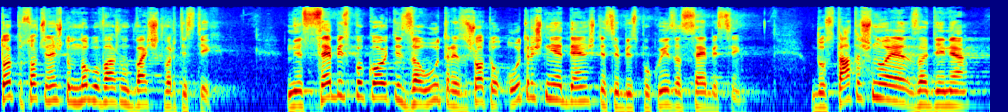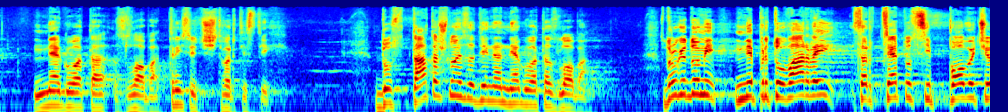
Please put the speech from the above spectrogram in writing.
той посочи нещо много важно в 24 стих. Не се безпокойте за утре, защото утрешния ден ще се безпокои за себе си. Достатъчно е за деня неговата злоба. 34 стих. Достатъчно е за деня неговата злоба. С други думи, не претоварвай сърцето си повече,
